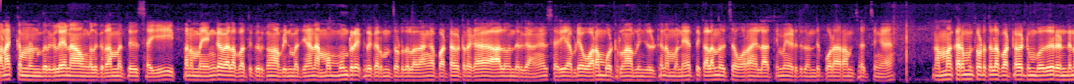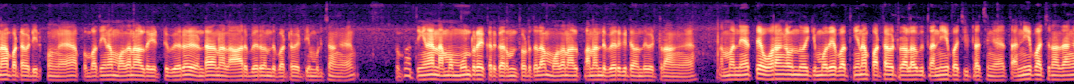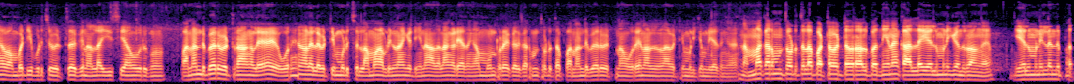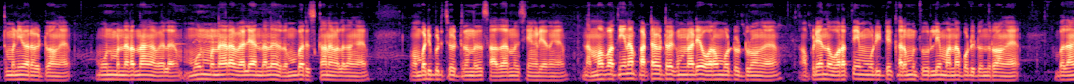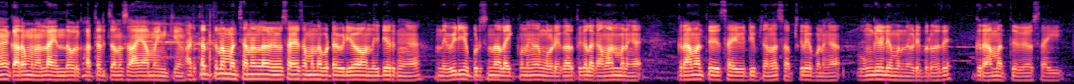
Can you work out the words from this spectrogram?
வணக்கம் நண்பர்களே நான் உங்களுக்கு கிராமத்து விவசாயி இப்போ நம்ம எங்கே வேலை பார்த்துக்கிருக்கோம் அப்படின்னு பார்த்தீங்கன்னா நம்ம மூன்று ஏக்கர் கரும்பு தோட்டத்தில் தாங்க பட்டை வெட்டுறக்காக ஆள் வந்திருக்காங்க. சரி அப்படியே உரம் போட்டுடலாம் அப்படின்னு சொல்லிட்டு நம்ம நேற்று கலந்து வச்ச உரம் எல்லாத்தையுமே எடுத்துகிட்டு வந்து போட ஆரம்பிச்சாச்சுங்க. நம்ம கரும்பு தோட்டத்தில் பட்டை வெட்டும்போது ரெண்டு நாள் பட்டை வெட்டியிருப்போங்க. அப்போ பார்த்தீங்கன்னா முதல் நாள் எட்டு பேர் ரெண்டாவது நாள் ஆறு பேர் வந்து பட்டை வெட்டி முடித்தாங்க இப்போ பார்த்தீங்கன்னா நம்ம மூன்று ஏக்கர் கரும்பு தோட்டத்தில் முதல் நாள் பன்னெண்டு பேர்கிட்ட வந்து வெட்டுறாங்க. நம்ம நேற்றே உரங்கள் வந்து வைக்கும் போதே பார்த்தீங்கன்னா பட்டை வெட்டுற அளவுக்கு தண்ணியை பாய்ச்சிக்கிட்டாச்சுங்க தண்ணியை பாய்ச்சினா தாங்க வம்பட்டி பிடிச்சி வெட்டுறதுக்கு நல்லா ஈஸியாகவும் இருக்கும். பன்னெண்டு பேர் வெட்டுறாங்களே ஒரே நாளில் வெட்டி முடிச்சிடலாமா அப்படின்லாம் கேட்டிங்கன்னா அதெல்லாம் கிடையாதுங்க. மூன்று ஏக்கர் கரும்பு தோட்டத்தை பன்னெண்டு பேர் வெட்டினா ஒரே நாளெல்லாம் வெட்டி முடிக்க முடியாதுங்க. நம்ம கரும்பு தோட்டத்தில் பட்டை வெட்ட ஆள் பார்த்தீங்கன்னா காலைல ஏழு மணிக்கு வந்துடுவாங்க ஏழு மணிலேருந்து பத்து மணி வரை வெட்டுவாங்க. மூணு மணி நேரம் தாங்க வேலை. மூணு மணி நேரம் வேலையாக இருந்தாலும் ரொம்ப ரிஸ்க்கான வேலை தாங்க வம்படி பிடிச்சி விட்டுருந்தது சாதாரண விஷயம் கிடையாதுங்க. நம்ம பார்த்தீங்கன்னா பட்டை வெட்டுறதுக்கு முன்னாடியே உரம் போட்டு விட்ருவாங்க அப்படியே அந்த உரத்தையும் மூடிட்டு கரும்பு தூர்லேயும் மண்ணை போட்டுட்டு வந்துடுவாங்க அப்போ தாங்க கரும்பு நல்லா எந்த ஒரு காற்றடிச்சாலும் சாயாமல் நிற்கும் அடுத்தடுத்து நம்ம சேனலில் விவசாய சம்மந்தப்பட்ட வீடியோவாக வந்துக்கிட்டே இருக்குங்க. இந்த வீடியோ பிடிச்சிருந்தா லைக் பண்ணுங்கள் உங்களுடைய கருத்துக்களை கமெண்ட் பண்ணுங்கள் கிராமத்து விவசாயி யூடியூப் சேனலை சப்ஸ்கிரைப் பண்ணுங்கள் உங்களிடமிருந்து விடைபெறுவது கிராமத்து விவசாயி.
